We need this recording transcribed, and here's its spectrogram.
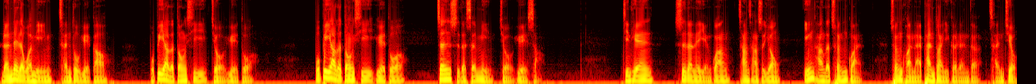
人类的文明程度越高，不必要的东西就越多。不必要的东西越多，真实的生命就越少。今天世人的眼光常常是用银行的存款、存款来判断一个人的成就，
